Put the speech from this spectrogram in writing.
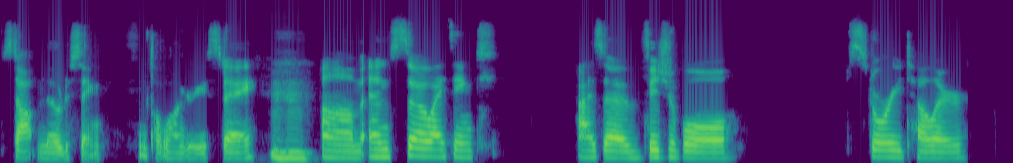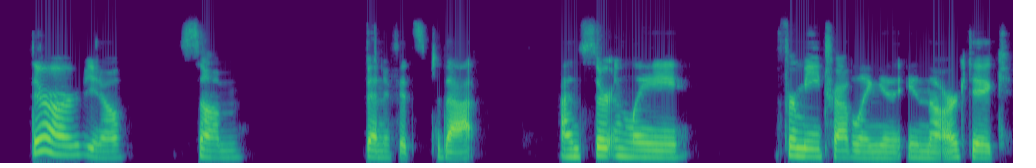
stop noticing the longer you stay. Mm-hmm. Um, and so I think as a visual storyteller, there are, you know, some benefits to that. And certainly for me, traveling in, in the Arctic,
